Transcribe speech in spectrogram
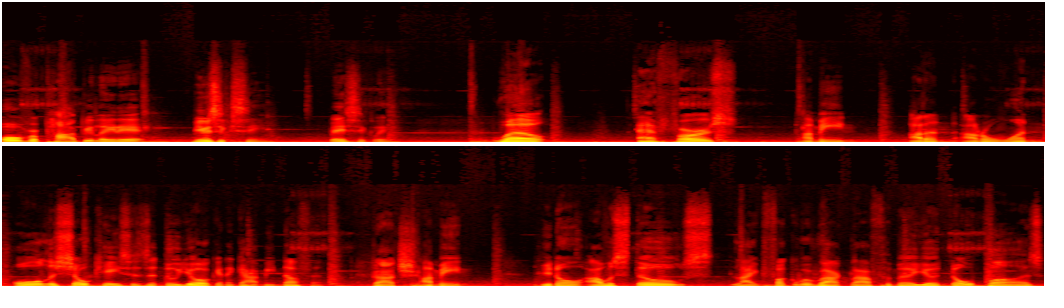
overpopulated music scene, basically? Well, at first, I mean, I don't, I don't won all the showcases in New York, and it got me nothing. Gotcha. I mean, you know, I was still like fucking with Rock Live Familiar, no buzz,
